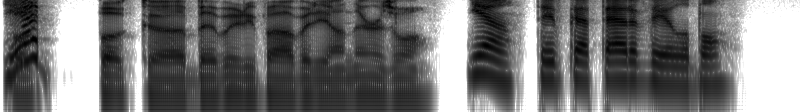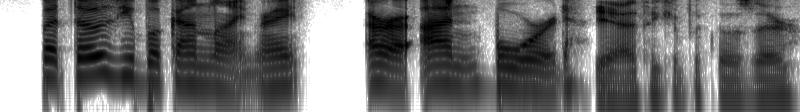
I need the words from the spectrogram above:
Yeah, book uh, Bibbidi Bobbidi on there as well. yeah, they've got that available. But those you book online, right? Or on board. Yeah, I think you book those there.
